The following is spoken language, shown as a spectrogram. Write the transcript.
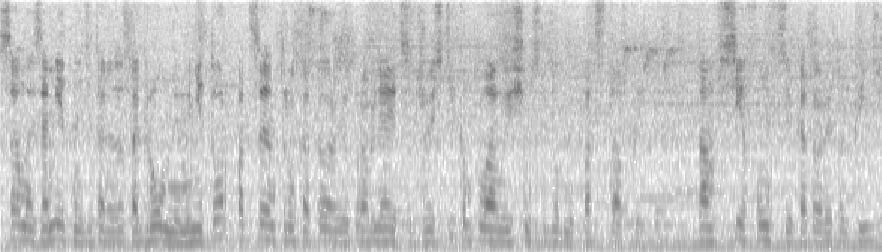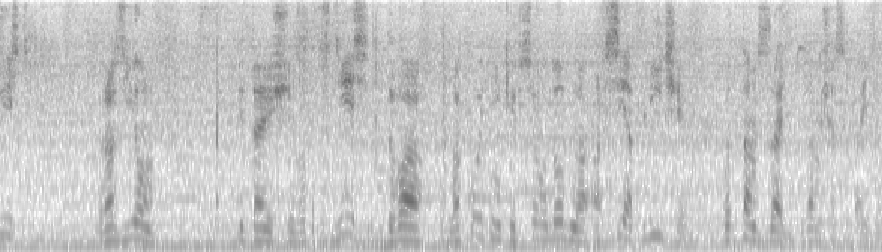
Самая заметная деталь – это огромный монитор по центру, который управляется джойстиком, плавающим с удобной подставкой. Там все функции, которые только есть. Разъем питающий вот здесь, два подлокотники, все удобно, а все отличия вот там сзади, куда мы сейчас и пойдем.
